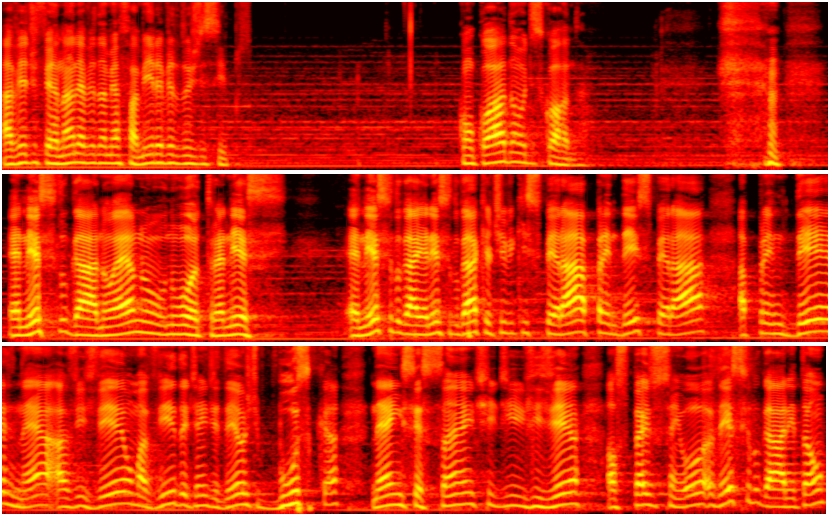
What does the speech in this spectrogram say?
a vida de Fernando, a vida da minha família, a vida dos discípulos. Concordam ou discordam? É nesse lugar, não é no, no outro, é nesse. É nesse lugar, e é nesse lugar que eu tive que esperar, aprender a esperar, aprender né, a viver uma vida diante de Deus, de busca né, incessante, de viver aos pés do Senhor, nesse lugar. Então,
